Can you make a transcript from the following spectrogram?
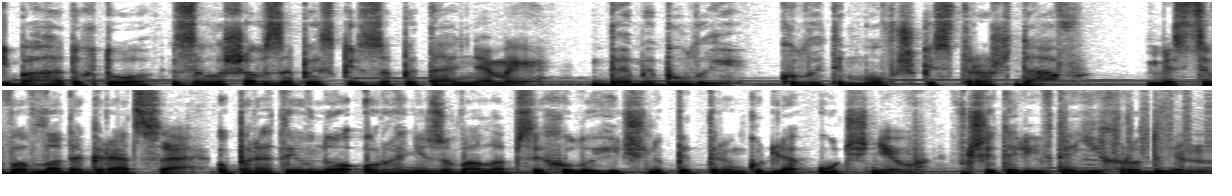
і багато хто залишав записки з запитаннями: де ми були, коли ти мовчки страждав? Місцева влада Граца оперативно організувала психологічну підтримку для учнів, вчителів та їх родин.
